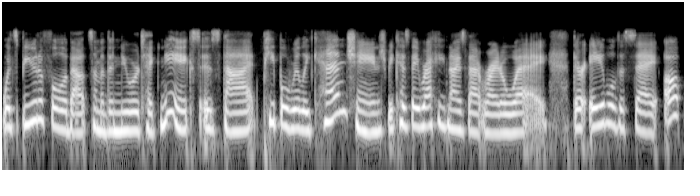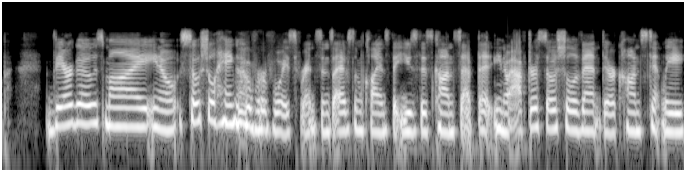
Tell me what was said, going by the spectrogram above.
what's beautiful about some of the newer techniques is that people really can change because they recognize that right away. They're able to say, oh, there goes my you know social hangover voice for instance i have some clients that use this concept that you know after a social event they're constantly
